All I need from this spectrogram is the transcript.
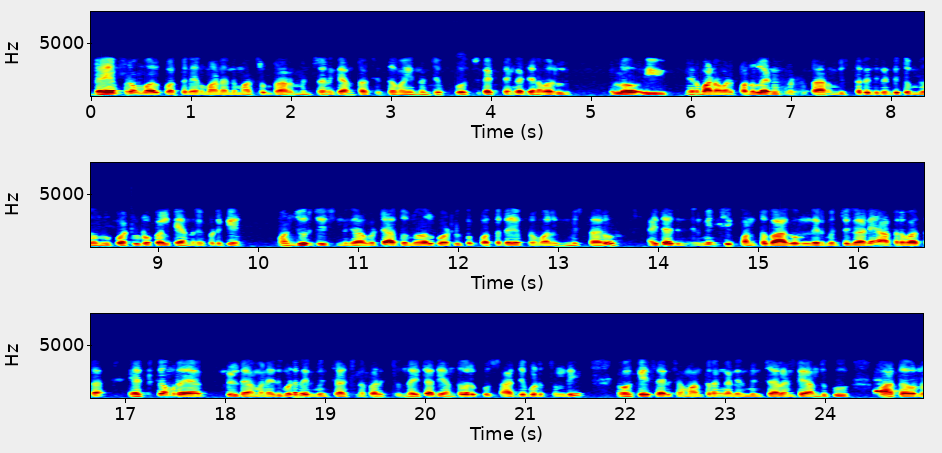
డయాఫ్రమ్ వాల్ కొత్త నిర్మాణాన్ని మాత్రం ప్రారంభించడానికి అంతా సిద్ధమైందని చెప్పుకోవచ్చు. ఖచ్చితంగా జనవరి లో ఈ నిర్మాణం పనులు అనేటువంటి ప్రారంభిస్తారు. ఎందుకంటే తొమ్మిది వందల కోట్ల రూపాయలు కేంద్రం ఇప్పటికే మంజూరు చేసింది కాబట్టి ఆ తొమ్మిది వందల కోట్లతో కొత్త డయాఫ్రమాలు నిర్మిస్తారు. అయితే అది నిర్మించి కొంత భాగం నిర్మించగానే ఆ తర్వాత ఎత్కమ్ రయాఫిల్ డ్యామ్ అనేది కూడా నిర్మించాల్సిన పరిస్థితి ఉంది. అయితే అది ఎంతవరకు సాధ్యపడుతుంది? ఒకేసారి సమాంతరంగా నిర్మించాలంటే అందుకు వాతావరణ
